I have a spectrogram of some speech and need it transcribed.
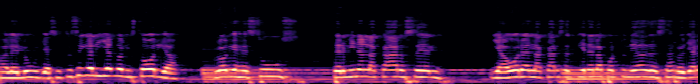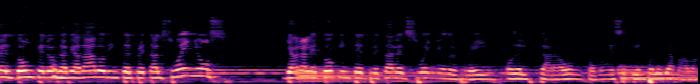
Aleluya. Si usted sigue leyendo la historia, gloria a Jesús, termina en la cárcel y ahora en la cárcel tiene la oportunidad de desarrollar el don que Dios le había dado de interpretar sueños y ahora le toca interpretar el sueño del rey o del faraón, como en ese tiempo le llamaban.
